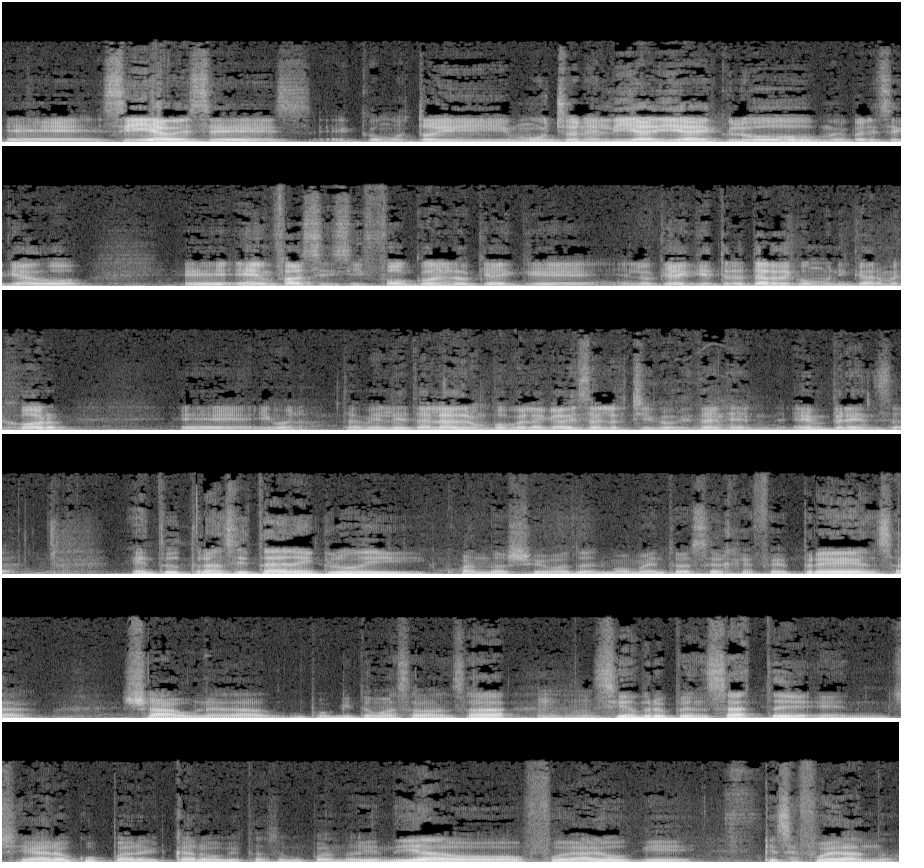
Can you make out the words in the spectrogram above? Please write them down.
Eh, sí, a veces, eh, como estoy mucho en el día a día del club, me parece que hago eh, énfasis y foco en lo que hay que, en lo que hay que tratar de comunicar mejor. y bueno, también le taladro un poco la cabeza a los chicos que están en, en prensa. En tu transitada en el club y cuando llegó el momento de ser jefe de prensa, ya a una edad un poquito más avanzada, ¿siempre pensaste en llegar a ocupar el cargo que estás ocupando hoy en día o fue algo que, se fue dando?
